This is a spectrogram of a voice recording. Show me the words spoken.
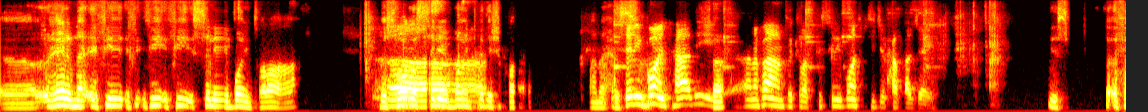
آه، غير إنه في في في في selling point وراها بس ورا آه. ال selling point هذه شغلة. أنا أحس السيلي بوينت هذه ف- أنا فاهم فكرتك ال selling point بتجي الحلقة الجاية yes. ف-.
